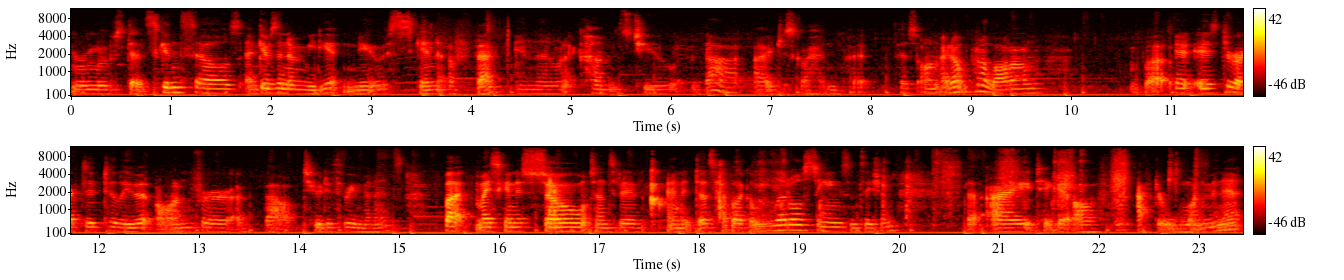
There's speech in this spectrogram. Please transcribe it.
removes dead skin cells and gives an immediate new skin effect. And then when it comes to that, I just go ahead and put this on. I don't put a lot on but it is directed to leave it on for about two to three minutes but my skin is so sensitive and it does have like a little stinging sensation that I take it off after one minute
